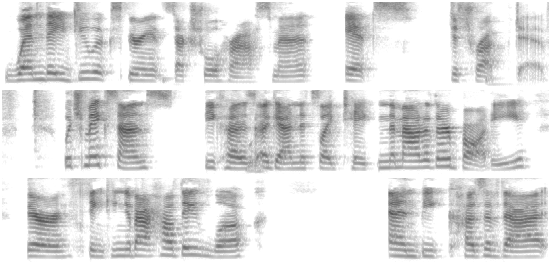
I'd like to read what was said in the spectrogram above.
when they do experience sexual harassment it's disruptive which makes sense because right. again it's like taking them out of their body they're thinking about how they look. And because of that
